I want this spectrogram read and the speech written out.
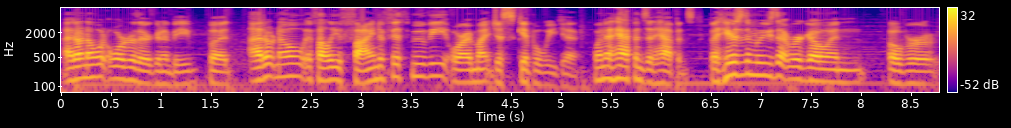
I don't know what order they're going to be, but I don't know if I'll either find a fifth movie or I might just skip a weekend. When it happens, it happens. But here's the movies that we're going over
